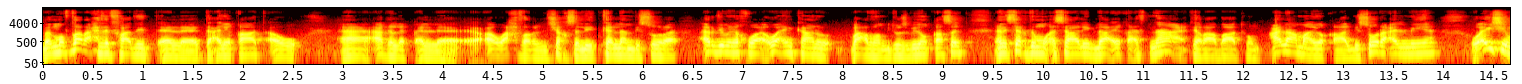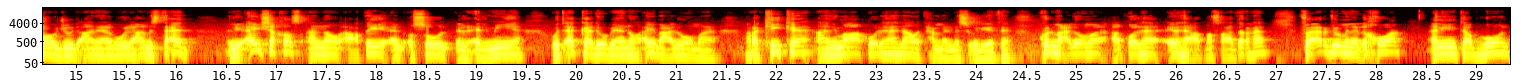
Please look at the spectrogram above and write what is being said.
بل مضطر أحذف هذه التعليقات أو أغلق أو أحضر الشخص اللي يتكلم بصورة. أرجو من الاخوه وإن كانوا بعضهم يجوز بدون قصد أن يستخدموا أساليب لائقة أثناء اعتراضاتهم على ما يقال بصورة علمية. وأي شيء موجود أنا أقول أنا مستعد لأي شخص أنه أعطيه الأصول العلمية وتأكدوا بأنه أي معلومة ركيكة أنا ما أقولها هنا واتحمل مسؤوليتها، كل معلومة أقولها لها مصادرها، فأرجو من الإخوة أن ينتبهون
